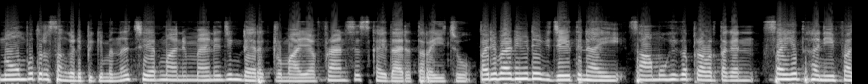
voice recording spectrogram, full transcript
നോമ്പുതുറ സംഘടിപ്പിക്കുമെന്ന് ചെയർമാനും മാനേജിംഗ് ഡയറക്ടറുമായ ഫ്രാൻസിസ് കൈതാരത്ത് അറിയിച്ചു. പരിപാടിയുടെ വിജയത്തിനായി സാമൂഹിക പ്രവർത്തകൻ സയ്യിദ് ഹനീഫ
